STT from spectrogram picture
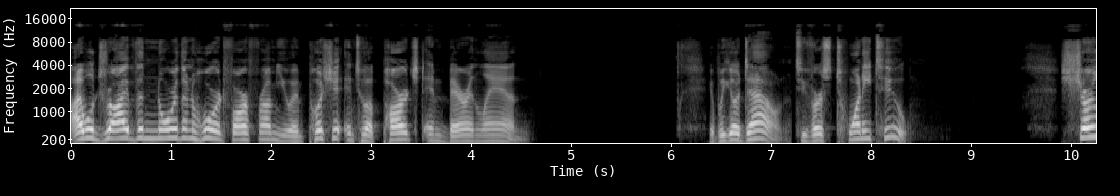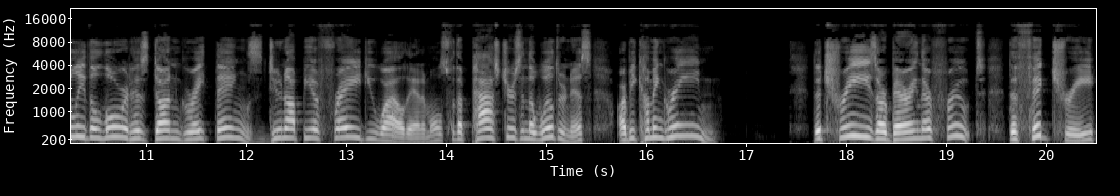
I will drive the northern horde far from you and push it into a parched and barren land. If we go down to verse 22, Surely the Lord has done great things. Do not be afraid, you wild animals, for the pastures in the wilderness are becoming green. The trees are bearing their fruit. The fig tree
